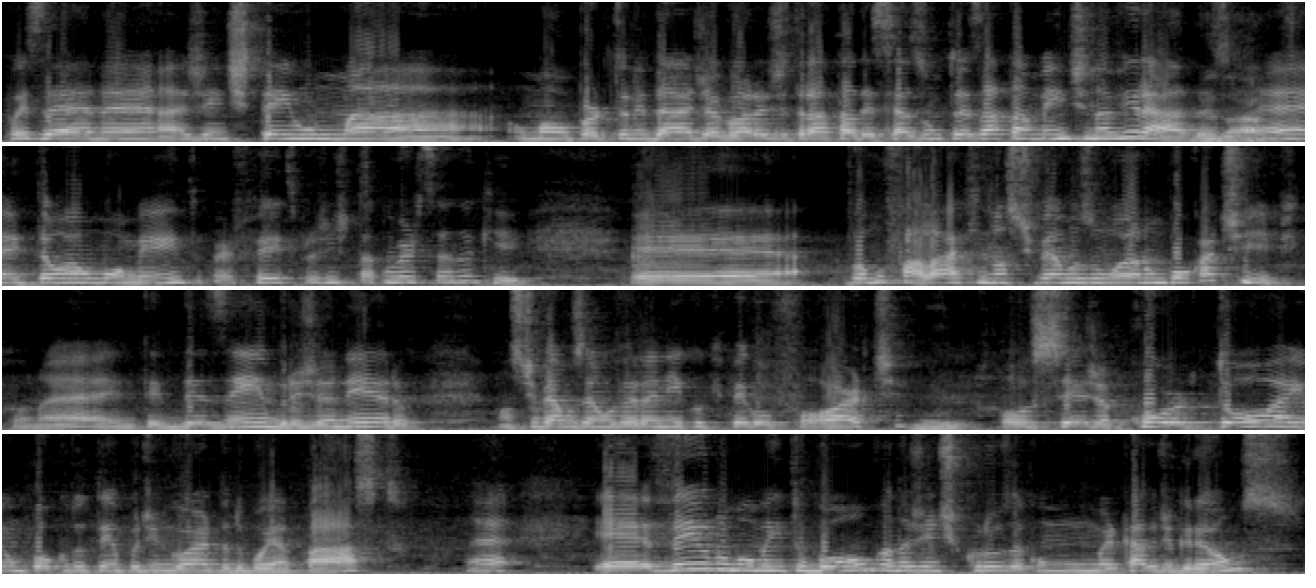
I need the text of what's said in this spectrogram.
Pois é, né? A gente tem uma, uma oportunidade agora de tratar desse assunto exatamente na virada. Exato. Né? Então é um momento perfeito para a gente estar tá conversando aqui. É, vamos falar que nós tivemos um ano um pouco atípico, né? Entre dezembro e janeiro, nós tivemos um veranico que pegou forte, Muito. ou seja, cortou aí um pouco do tempo de engorda do boi a pasto, né? É, veio no momento bom, quando a gente cruza com o mercado de grãos.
